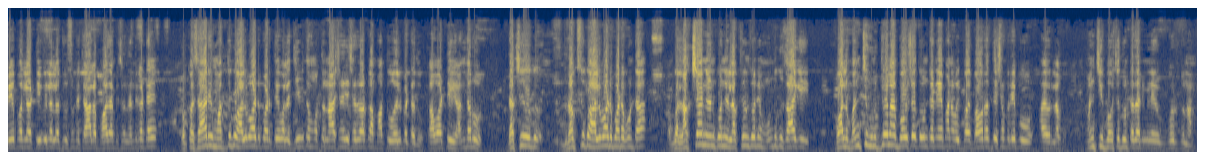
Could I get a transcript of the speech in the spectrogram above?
పేపర్లో టీవీలలో చూస్తుంటే చాలా బాధ అనిపిస్తుంది. ఎందుకంటే ఒక్కసారి మత్తుకు అలవాటు పడితే వాళ్ళ జీవితం మొత్తం నాశనం చేసే వరకు ఆ మత్తు వదిలిపెట్టదు. కాబట్టి అందరూ డ్రగ్స్ డ్రగ్స్కు అలవాటు పడకుండా ఒక లక్ష్యాన్ని అనుకుని లక్ష్యంతోనే ముందుకు సాగి వాళ్ళు మంచి ఉజ్వల భవిష్యత్తు ఉంటేనే మన భారతదేశం రేపు మంచి భవిష్యత్తు ఉంటుందని నేను కోరుతున్నాను.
